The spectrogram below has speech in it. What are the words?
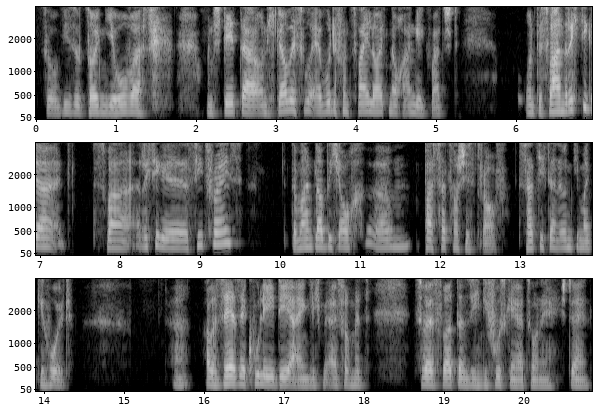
So wie so Zeugen Jehovas und steht da. Und ich glaube, es, er wurde von zwei Leuten auch angequatscht. Und das war ein richtiger, das war ein richtiger Seed Phrase. Da waren, glaube ich, auch ähm, ein paar Satoshis drauf. Das hat sich dann irgendjemand geholt. Ja, aber sehr, sehr coole Idee eigentlich, mit, einfach mit zwölf Wörtern sich in die Fußgängerzone stellen.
